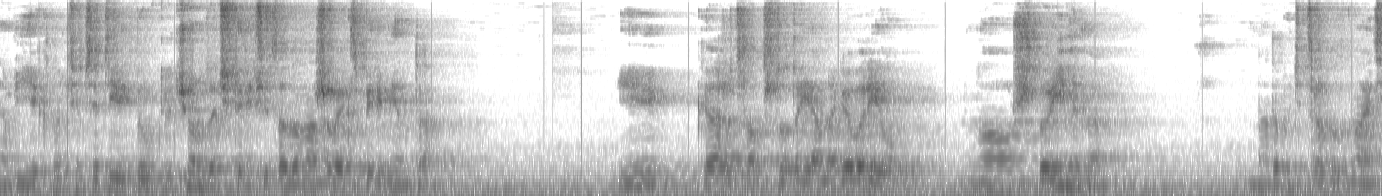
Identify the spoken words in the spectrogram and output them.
Объект 079 был включен за 4 часа до нашего эксперимента. И кажется, он что-то явно говорил. Но что именно? Надо будет сразу знать.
